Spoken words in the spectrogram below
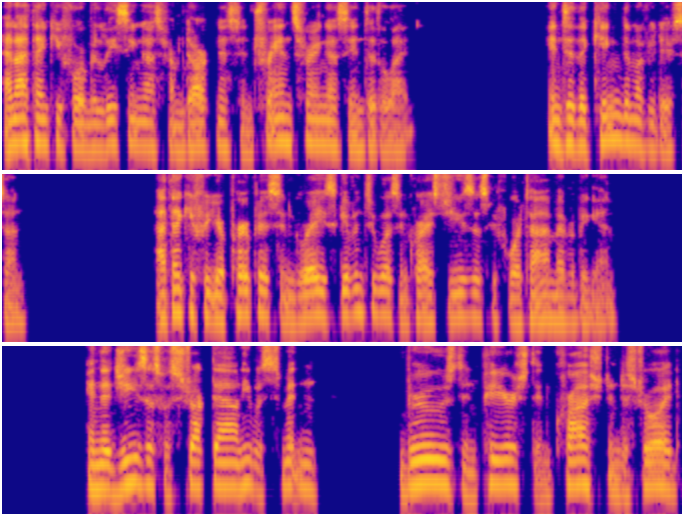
And I thank you for releasing us from darkness and transferring us into the light, into the kingdom of your dear Son. I thank you for your purpose and grace given to us in Christ Jesus before time ever began. And that Jesus was struck down, he was smitten, bruised and pierced and crushed and destroyed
